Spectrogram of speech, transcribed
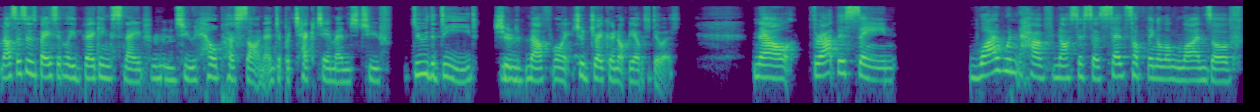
Narcissa is basically begging Snape Mhm. to help her son and to protect him and to f- do the deed should Malfoy, should Draco not be able to do it. Now, throughout this scene, why wouldn't have Narcissa said something along the lines of,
